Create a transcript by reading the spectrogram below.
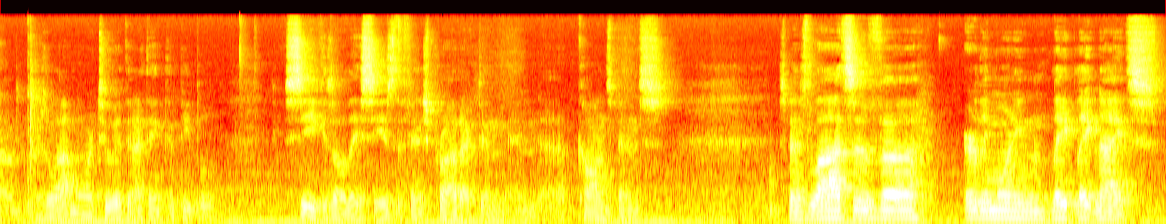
Um, there's a lot more to it than I think that people see because all they see is the finished product, and and uh, Colin spends spends lots of uh, early morning, late late nights.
